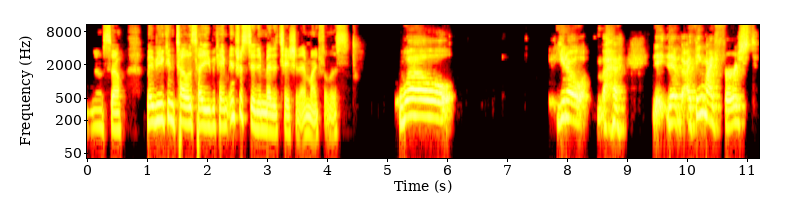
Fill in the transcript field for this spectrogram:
You know, so maybe you can tell us how you became interested in meditation and mindfulness. Well, you know, I think my first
